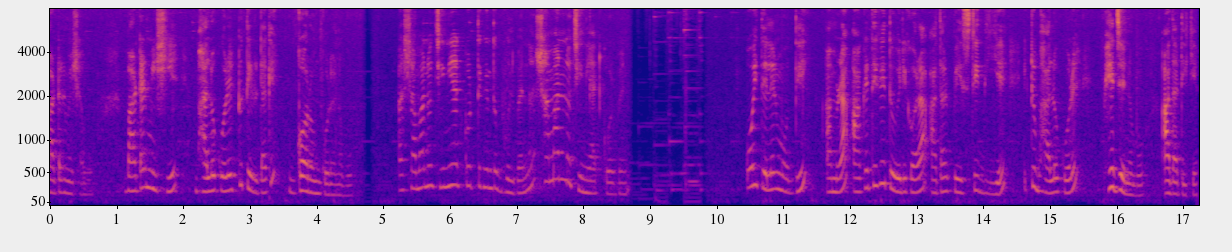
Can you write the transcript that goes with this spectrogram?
বাটার মেশাবো। বাটার মিশিয়ে ভালো করে একটু তেলটাকে গরম করে নেব। আর সামান্য চিনি অ্যাড করতে কিন্তু ভুলবেন না, সামান্য চিনি অ্যাড করবেন। ওই তেলের মধ্যেই আমরা আগে থেকে তৈরি করা আদার পেস্টটি দিয়ে একটু ভালো করে ভেজে নেব আদাটিকে।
